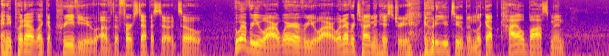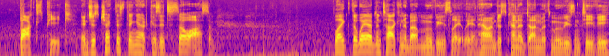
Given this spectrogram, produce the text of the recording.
And he put out like a preview of the first episode. So, whoever you are, wherever you are, whatever time in history, go to YouTube and look up Kyle Bosman Box Peak and just check this thing out because it's so awesome like the way I've been talking about movies lately and how I'm just kind of done with movies and TV,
